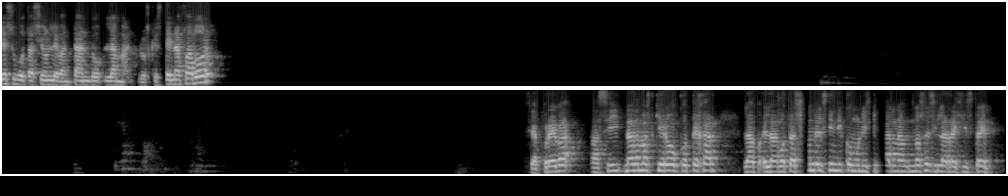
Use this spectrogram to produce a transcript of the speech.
de su votación levantando la mano. Los que estén a favor, Se aprueba así. Nada más quiero cotejar la, votación del síndico municipal. No, no sé si la registré.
